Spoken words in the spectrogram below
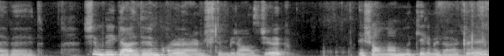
Evet. Şimdi geldim. Ara vermiştim birazcık. Eş anlamlı kelimelerde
